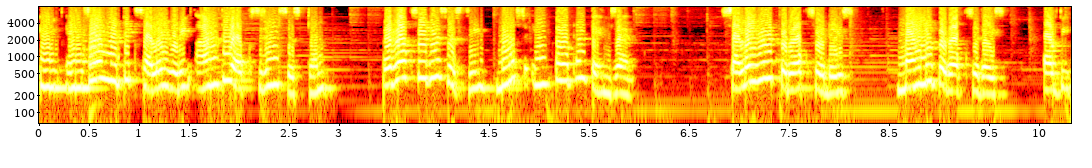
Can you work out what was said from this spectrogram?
In enzymatic salivary antioxidant system, peroxidase is the most important enzyme. Salivary peroxidase, myeloperoxidase are the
